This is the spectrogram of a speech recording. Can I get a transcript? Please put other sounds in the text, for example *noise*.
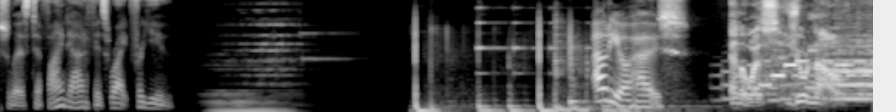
to find out if it's right for you. Audiohuis. NOS Journaal.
